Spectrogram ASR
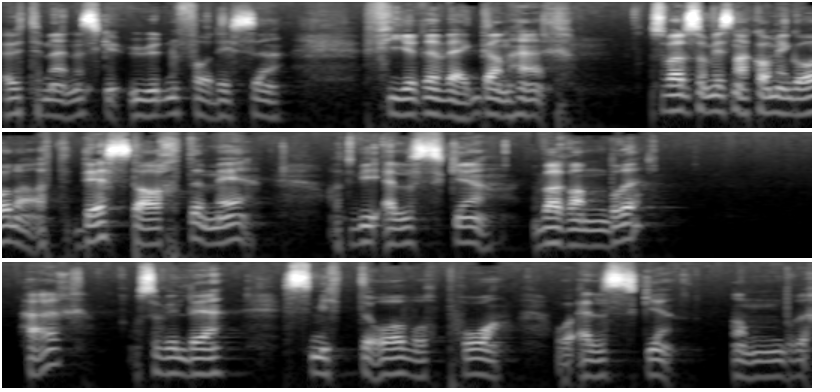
òg til mennesker utenfor disse fire veggene her. Så var det som vi snakka om i går, da, at det starter med at vi elsker hverandre her. Og så vil det smitte over på å elske andre.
